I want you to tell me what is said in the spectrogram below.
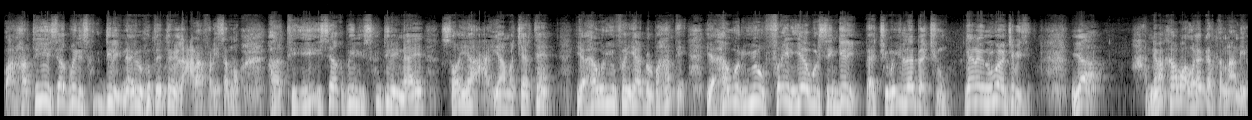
waar harti iyo isaaq baynu isku dilaynaa inu runta intaynu lacaraa fadhiisano. Harti iyo isaaq isku dilaynaaye soo yaaca yaa majeerteen yaa hawar yufan yaa dhulbahante yaa hawar yufan yaa warsangeli baajuuma ilaa baajuum. Gaana nugu yaa nimankaa waa laga gardarnaa aniga?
